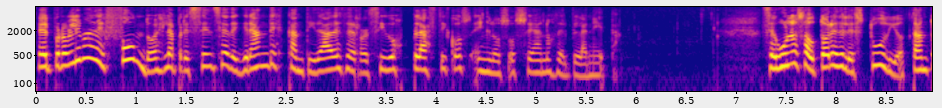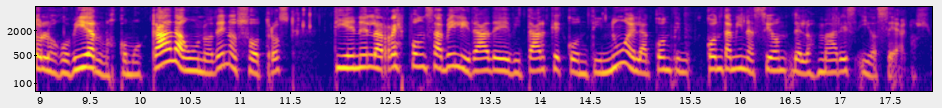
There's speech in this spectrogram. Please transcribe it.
el problema de fondo es la presencia de grandes cantidades de residuos plásticos en los océanos del planeta. Según los autores del estudio, tanto los gobiernos como cada uno de nosotros tiene la responsabilidad de evitar que continúe la contaminación de los mares y océanos.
